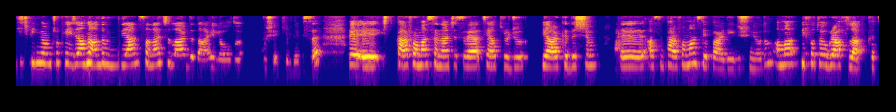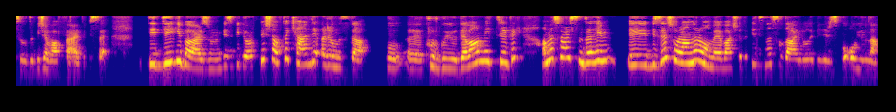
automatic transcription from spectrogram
hiç bilmiyorum çok heyecanlandım diyen sanatçılar da dahil oldu bu şekilde bize. Ve e, işte performans sanatçısı veya tiyatrocu bir arkadaşım e, aslında performans yapar diye düşünüyordum ama bir fotoğrafla katıldı, bir cevap verdi bize. Dediği gibi Arzu'nun biz bir 4-5 hafta kendi aramızda bu e, kurguyu devam ettirdik. Ama sonrasında hem e, bize soranlar olmaya başladı. Biz nasıl dahil olabiliriz bu oyuna?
